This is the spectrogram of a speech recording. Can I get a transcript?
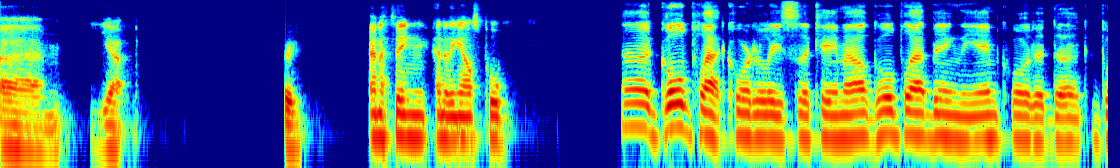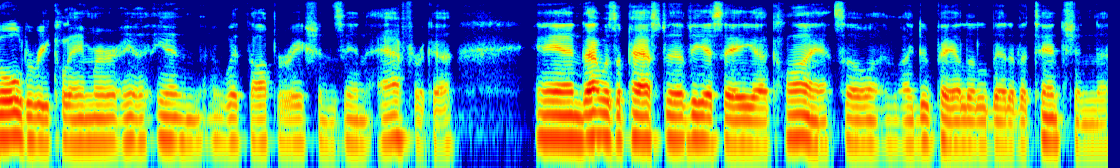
Um, yeah. Anything anything else, Paul? Uh, Goldplat quarterlies uh, came out. Goldplat being the AIM quoted uh, gold reclaimer in, in, with operations in Africa, and that was a past uh, VSA uh, client. So I do pay a little bit of attention uh,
